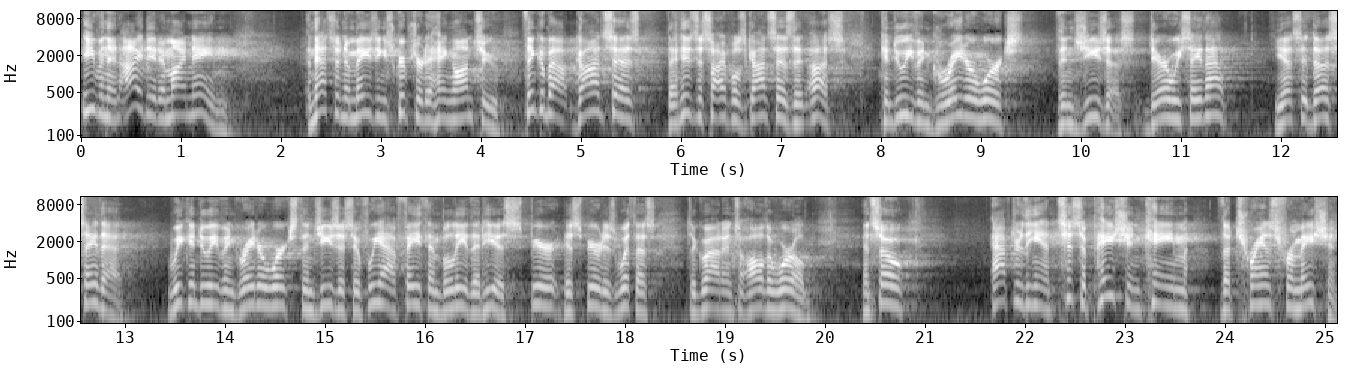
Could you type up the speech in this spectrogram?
even than I did in my name. And that's an amazing scripture to hang on to. Think about God says that His disciples, God says that us can do even greater works than Jesus. Dare we say that? Yes, it does say that. We can do even greater works than Jesus if we have faith and believe that he is spirit, his spirit is with us to go out into all the world. And so after the anticipation came the transformation.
